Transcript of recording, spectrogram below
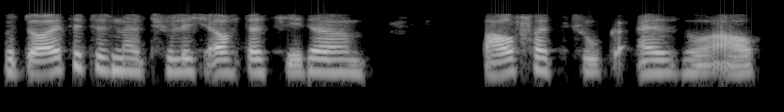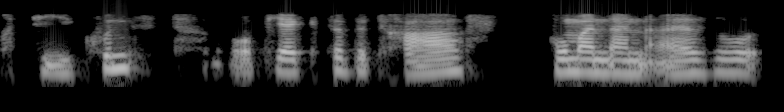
bedeutete natürlich auch, dass jeder Bauverzug also auch die Kunstobjekte betraf, wo man dann also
